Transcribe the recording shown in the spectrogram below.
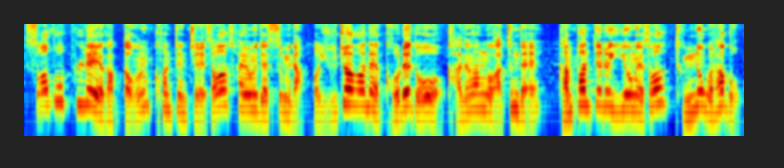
sub play에 가까운 컨텐츠에서 사용이 됐습니다 어, 유저 간의 거래도 가능한 것 같은데 가판대를 이용해서 등록을 하고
